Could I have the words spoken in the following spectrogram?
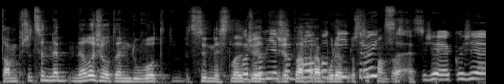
tam přece ne, neležel ten důvod si myslet, Podle že, že ta hra bude prostě trojce, fantastická. Že jakože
